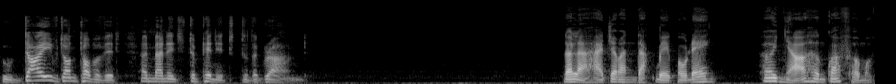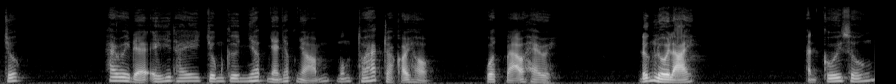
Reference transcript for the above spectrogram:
who dived on top of it and managed to pin it to the ground. Đó là hai trái banh đặc biệt màu đen, hơi nhỏ hơn Quaffle một chút. Harry để ý thấy chúng cứ nhấp nhả nhấp nhõm muốn thoát ra khỏi hộp. Quật bảo Harry, đứng lùi lại. Anh cúi xuống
